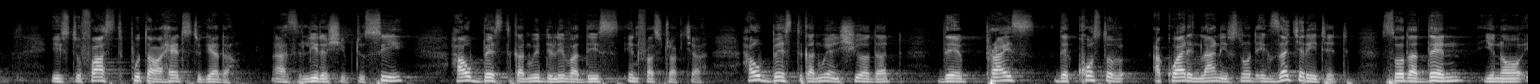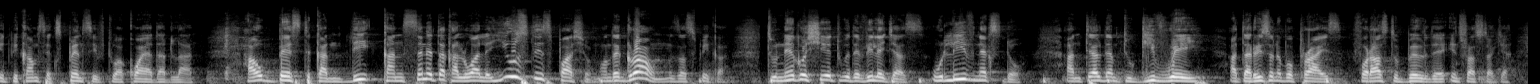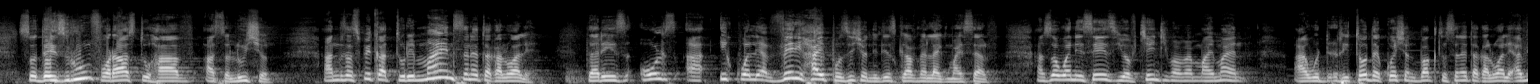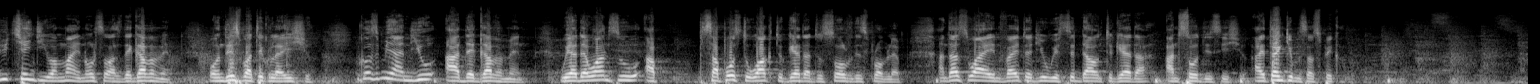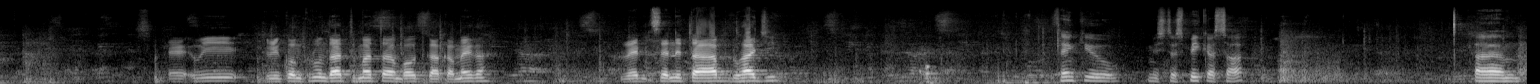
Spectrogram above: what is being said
is to first put our heads together as leadership to see how best can we deliver this infrastructure? How best can we ensure that the price, the cost of acquiring land is not exaggerated so that then, you know, it becomes expensive to acquire that land. How best can, the, can Senator Khalwale use this passion on the ground, Mr. Speaker, to negotiate with the villagers who live next door and tell them to give way at a reasonable price for us to build the infrastructure. So there is room for us to have a solution. And Mr. Speaker, to remind Senator Khalwale that is also uh, equally a very high position in this government like myself. And so when he says you have changed my, my mind, I would retort the question back to Senator Khalwale. Have you changed your mind also as the government on this particular issue? Because me and you are the government. We are the ones who are supposed to work together to solve this problem. And that's why I invited you, we sit down together and solve this issue. I thank you, Mr. Speaker. Uh, we, we conclude that matter about Kakamega. Then Senator Abdul Haji. Thank you, Mr. Speaker, sir. Um,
